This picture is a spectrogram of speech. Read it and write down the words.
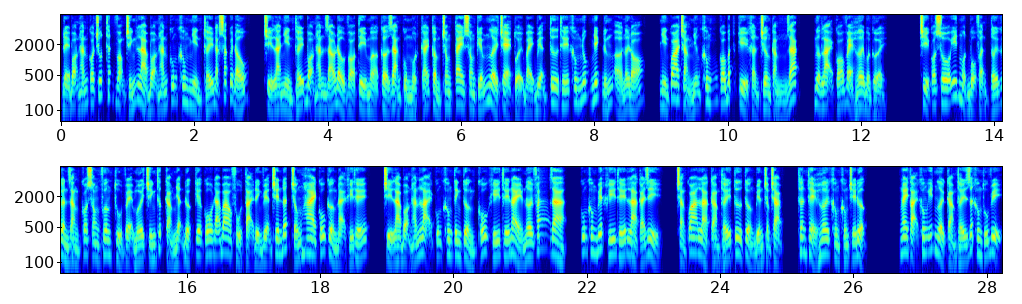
để bọn hắn có chút thất vọng chính là bọn hắn cũng không nhìn thấy đặc sắc quyết đấu, chỉ là nhìn thấy bọn hắn giáo đầu vỏ tì mở cờ dạn cùng một cái cầm trong tay song kiếm người trẻ tuổi bảy biện tư thế không nhúc nhích đứng ở nơi đó, nhìn qua chẳng những không có bất kỳ khẩn trương cảm giác, ngược lại có vẻ hơi b u ồ n cười chỉ có số ít một bộ phận tới gần rằng có song phương thủ vệ mới chính thức cảm nhận được kia cố đã bao phủ tại đỉnh viện trên đất chống hai cố cường đại khí thế, chỉ là bọn hắn lại cũng không tin tưởng cố khí thế này nơi phát ra, cũng không biết khí thế là cái gì, chẳng qua là cảm thấy tư tưởng biến chậm chạp, thân thể hơi không khống chế được. Ngay tại không ít người cảm thấy rất không thú vị,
